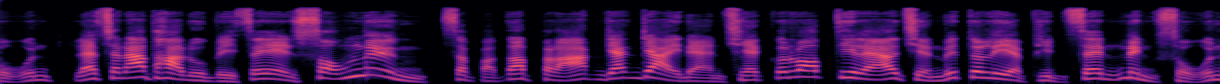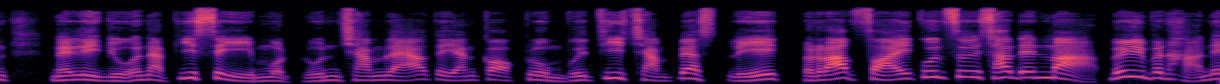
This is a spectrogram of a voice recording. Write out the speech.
1-0 และชนะพาดูบิเซ่ 2-1 สปาร์ตาปรากยักษ์ใหญ่แดนเช็กรอบที่แล้วเฉียนวิตเตอเรียผินเส้น 1-0 ในลีกอยู่อันดับที่ 4 หมดลุ้นแชมป์แล้วแต่ยังเกาะกลุ่มพื้นที่แชมเปี้ยนส์ลีกรับไฟกุนซือชาวเดนมาร์กไม่มีปัญหาใน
